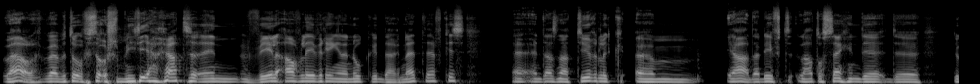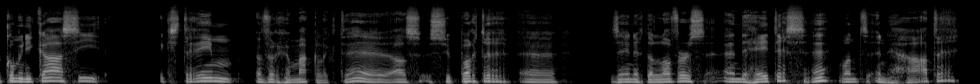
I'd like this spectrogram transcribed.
Wel, we hebben het over social media gehad in vele afleveringen en ook daarnet even. Eh, en dat is natuurlijk, ehm, ja, dat heeft, laten we zeggen, de, de, de communicatie extreem vergemakkelijkt. Hè. Als supporter eh, zijn er de lovers en de haters. Hè. Want een hater,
